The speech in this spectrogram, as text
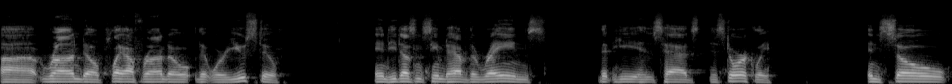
uh, Rondo playoff Rondo that we're used to, and he doesn't seem to have the reins that he has had historically. And so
